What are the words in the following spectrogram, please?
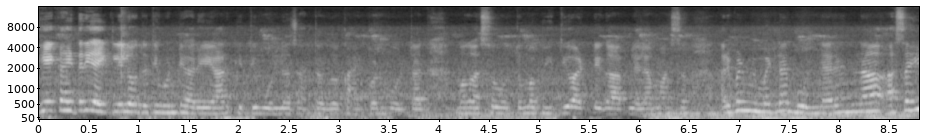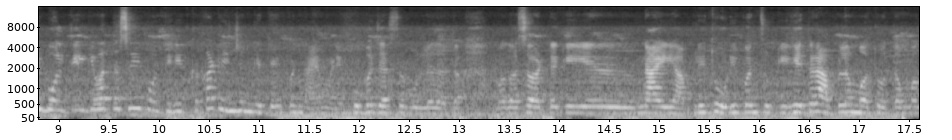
हे काहीतरी ऐकलेलं होतं. ती म्हणते अरे यार किती बोललं जातं गं काय पण बोलतात. मग असं होतं. मग भीती वाटते का आपल्याला. मग असं अरे पण मी म्हटलं बोलणाऱ्यांना असंही बोलतील किंवा तसंही बोलतील. इतकं का टेन्शन घेते? पण नाही म्हणे. खूपच जास्त बोललं जातं. मग असं वाटतं की नाही आपली थोडी पण चुकी. हे तर आपलं मत होतं. मग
